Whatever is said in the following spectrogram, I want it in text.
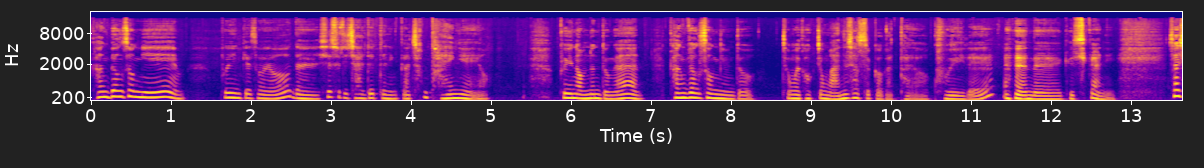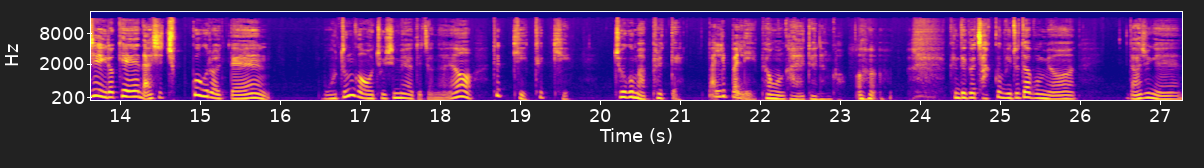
강병성님 부인께서요. 네 시술이 잘 됐다니까 참 다행이에요. 부인 없는 동안 강병성 님도 정말 걱정 많으셨을 것 같아요. 9일에. 네, 그 시간이. 사실 이렇게 날씨 춥고 그럴 땐 모든 거 조심해야 되잖아요. 특히, 특히. 조금 아플 때 빨리빨리 병원 가야 되는 거. 근데 그거 자꾸 미루다 보면 나중에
